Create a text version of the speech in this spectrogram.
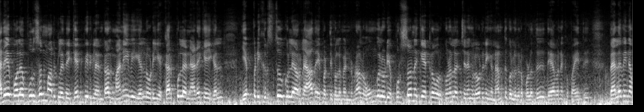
அதே போல புருஷன்மார்கள் இதை கேட்பீர்கள் என்றால் மனைவிகளுடைய கற்புள்ள நடக்கைகள் எப்படி கிறிஸ்துவுக்குள்ளே அவர்களை ஆதாயப்படுத்திக் கொள்ள வேண்டுமென்றால் உங்களுடைய புருஷனுக்கு ஏற்ற ஒரு குணலட்சணங்களோடு நீங்கள் நடந்து கொள்ளுகிற பொழுது தேவனுக்கு பயந்து பலவீன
